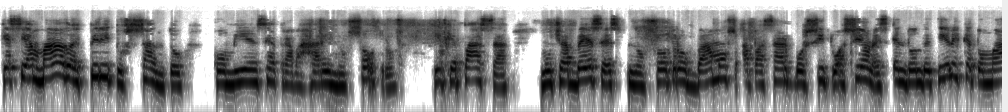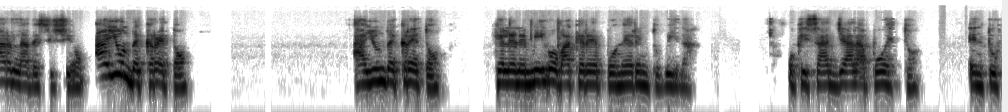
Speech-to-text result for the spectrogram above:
que ese amado Espíritu Santo comience a trabajar en nosotros. ¿Y qué pasa? Muchas veces nosotros vamos a pasar por situaciones en donde tienes que tomar la decisión. Hay un decreto, hay un decreto que el enemigo va a querer poner en tu vida. O quizás ya la ha puesto en tus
